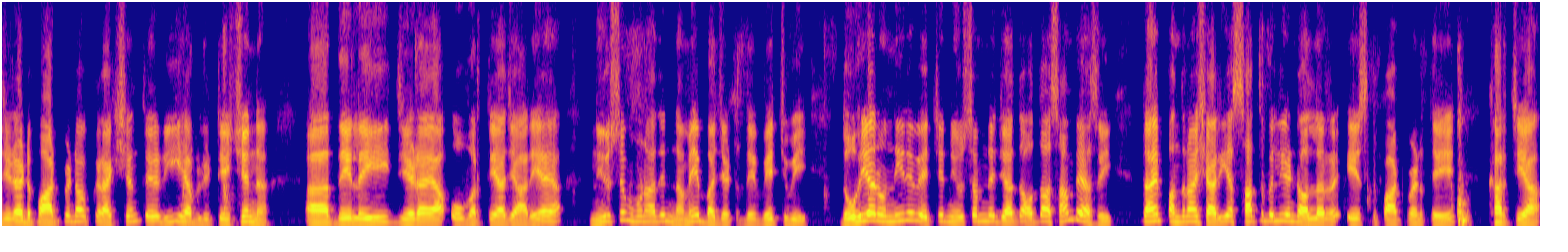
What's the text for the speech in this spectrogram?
ਜਿਹੜਾ ਡਿਪਾਰਟਮੈਂਟ ਆਫ ਕਰੈਕਸ਼ਨ ਤੇ ਰੀਹੈਬਿਲਿਟੇਸ਼ਨ ਦੇ ਲਈ ਜਿਹੜਾ ਆ, ਉਹ ਵਰਤਿਆ ਜਾ ਰਿਹਾ ਆ। ਨਿਊਸਮ ਹੁਣਾਂ ਦੇ ਨਵੇਂ ਬਜਟ ਦੇ ਵਿੱਚ ਵੀ 2019 ਦੇ ਵਿੱਚ ਨਿਊਸਮ ਨੇ ਜਦ ਅਹੁਦਾ ਸੰਭਿਆ ਸੀ, ਤਾਂ ਇਹ 15.7 ਬਿਲੀਅਨ ਡਾਲਰ ਇਸ ਡਿਪਾਰਟਮੈਂਟ ਤੇ ਖਰਚਿਆ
